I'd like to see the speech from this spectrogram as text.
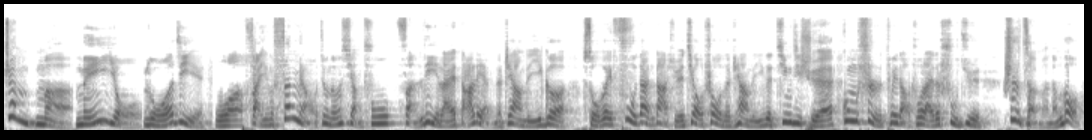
这么没有逻辑，我反应三秒就能想出反例来打脸的这样的一个所谓复旦大学教授的这样的一个经济学公式推导出来的数据，是怎么能够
